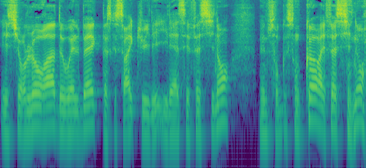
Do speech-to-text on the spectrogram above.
et sur l'aura de Welbeck parce que c'est vrai qu'il est, il est assez fascinant, même son, son corps est fascinant.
